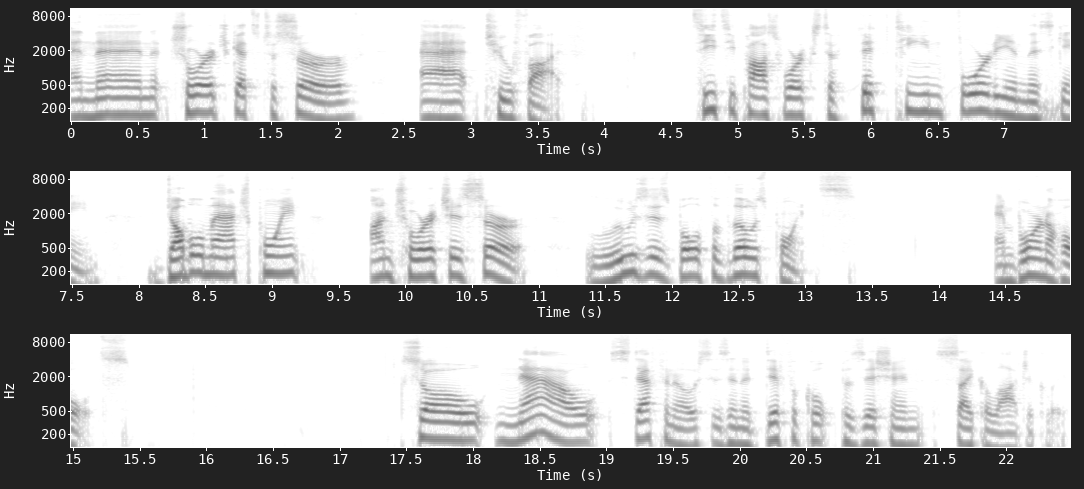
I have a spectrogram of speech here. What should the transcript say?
And then Coric gets to serve at 2 5. Tsitsipas works to 1540 in this game. Double match point on Coric's serve. Loses both of those points. And Borna holds. So now Stefanos is in a difficult position psychologically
